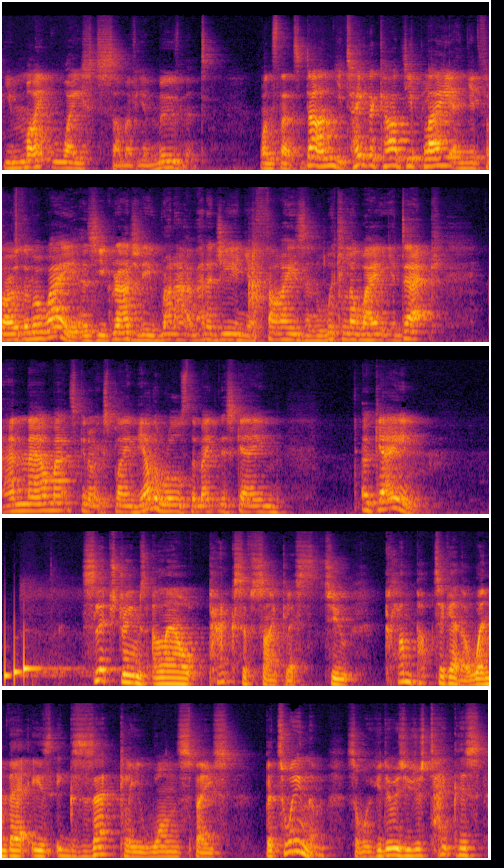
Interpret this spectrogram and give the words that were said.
you might waste some of your movement. Once that's done, you take the cards you play and you throw them away as you gradually run out of energy in your thighs and whittle away at your deck. And now Matt's going to explain the other rules that make this game a game. Slipstreams allow packs of cyclists to clump up together when there is exactly one space between them. So what you do is you just take this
